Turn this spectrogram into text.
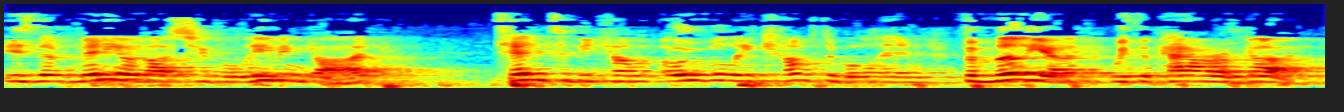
is that many of us who believe in God tend to become overly comfortable and familiar with the power of God.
